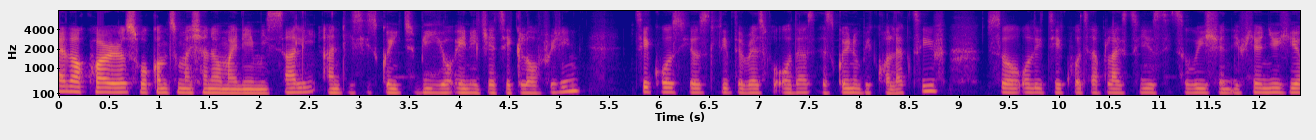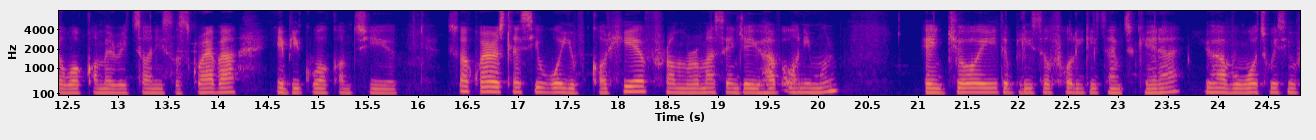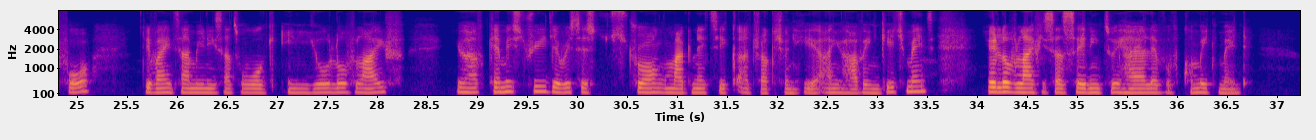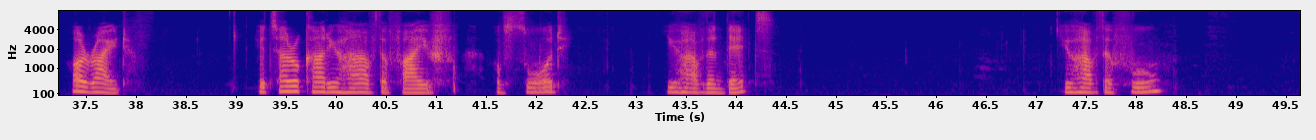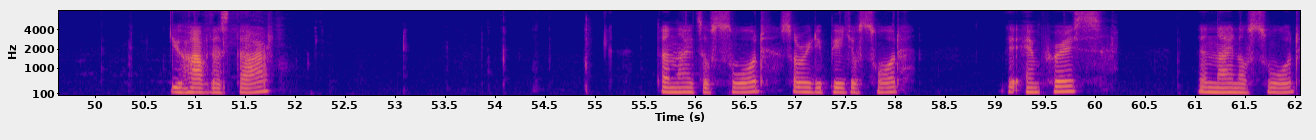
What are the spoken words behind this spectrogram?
Hello Aquarius, welcome to my channel. My name is Sally and this is going to be your energetic love reading. Take what's yours, leave the rest for others. It's going to be collective, so only take what applies to your situation. If you're new here, welcome a returning subscriber. A big welcome to you. So Aquarius, let's see what you've got here from Romance Angel. You have honeymoon. Enjoy the bliss of holiday time together. You have what waiting for. Divine timing is at work in your love life you have chemistry there is a strong magnetic attraction here and you have engagement. Your love life is ascending to a higher level of commitment. All right. Your tarot card you have the five of sword you have the death you have the fool. You have the star. The knight of sword sorry the page of sword the Empress, the Nine of Sword,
